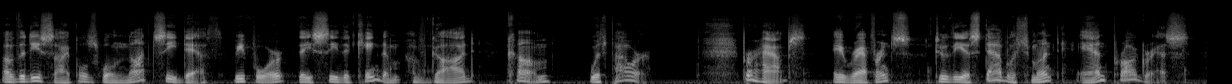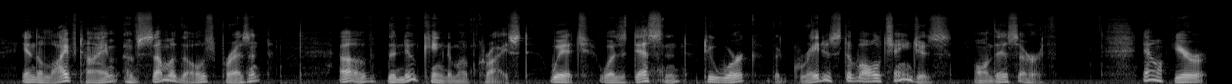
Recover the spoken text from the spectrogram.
of the disciples will not see death before they see the kingdom of God come with power. Perhaps a reference to the establishment and progress in the lifetime of some of those present of the new kingdom of Christ, which was destined to work the greatest of all changes on this earth. Now, here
